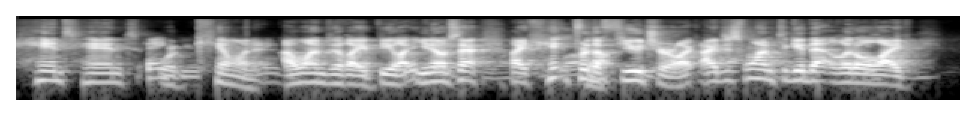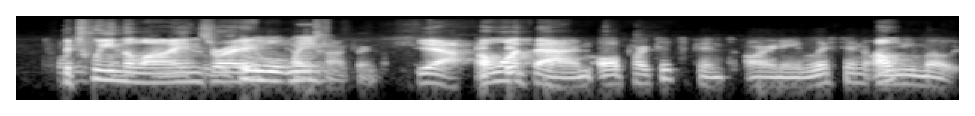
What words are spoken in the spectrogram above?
hint, hint, Thank we're killing it. I wanted to like be like, you know what I'm saying? Like hint for the future. Like I just want him to give that little like between the lines, right? Yeah, I want that. Time, all participants are in a listen-only oh. mode.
